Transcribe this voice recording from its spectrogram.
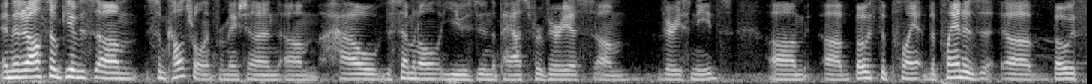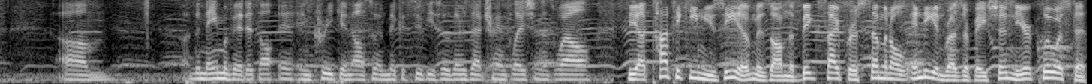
And then it also gives um, some cultural information on um, how the Seminole used it in the past for various um, various needs. Um, uh, both the plant the plant is uh, both um, the name of it is in Creek and also in Miccosukee, so there's that translation as well. The Ah-Tah-Thi-Ki Museum is on the Big Cypress Seminole Indian Reservation near Clewiston.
